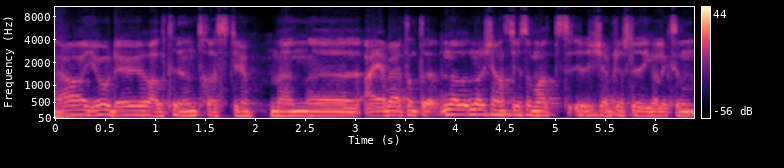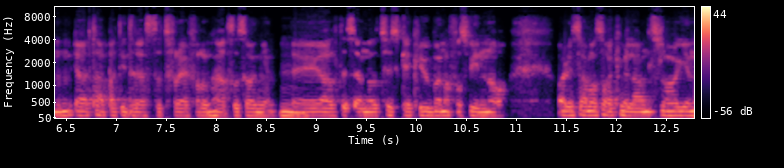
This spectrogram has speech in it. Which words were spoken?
Ja, jo, det är ju alltid en tröst ju. Men äh, jag vet inte. Nu, nu känns det ju som att Champions League har liksom, jag har tappat intresset för det för den här säsongen. Mm. Det är ju alltid så när tyska klubbarna försvinner. Och det är samma sak med landslagen.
